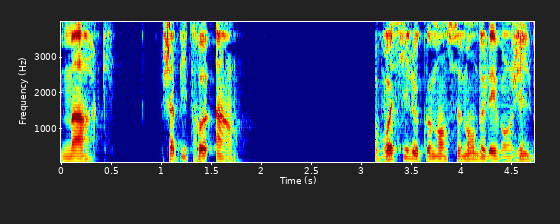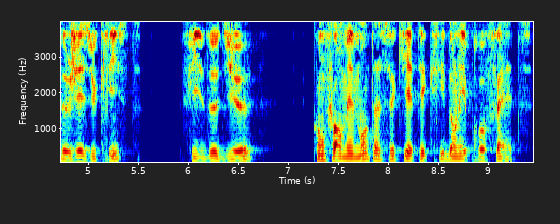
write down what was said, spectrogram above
Marc, chapitre 1 Voici le commencement de l'évangile de Jésus-Christ, Fils de Dieu, conformément à ce qui est écrit dans les prophètes.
